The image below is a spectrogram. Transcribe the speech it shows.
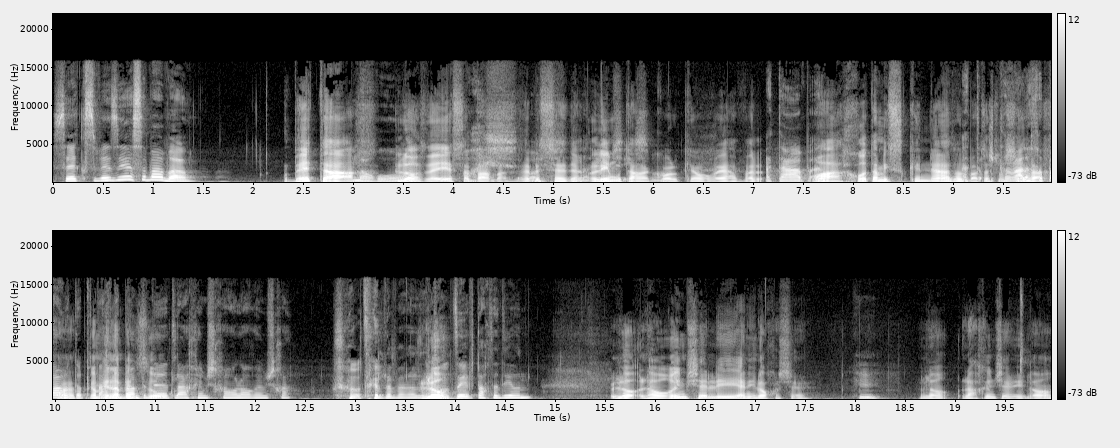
סקס, וזה יהיה סבבה. בטח. ברור. לא, זה יהיה סבבה, זה אוי, בסדר. אלוהים לי מותר שישמור. הכל כהורה, אבל... אתה... וואו, האחות המסכנה הזאת, בת אתה- קרה לך פעם, ה-31, אתה גם אין פתחת פעם את. הדלת לאחים שלך או להורים שלך? אתה רוצה לדבר על זה? לא. אתה רוצה לפתוח את הדיון? לא, להורים שלי אני לא חושב. Hmm. לא, לאחים שלי לא.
